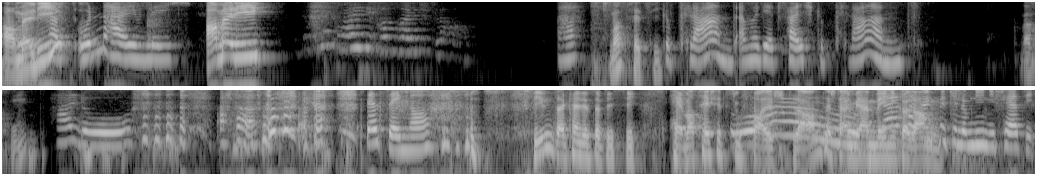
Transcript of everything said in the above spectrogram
Amelie? Das ist fast unheimlich. Amelie! Aha, Was hat sie? geplant. Amelie hat falsch geplant. Wer kommt? Hallo. Aha. Der Sänger. Stimmt, der kann jetzt ein bisschen. Hä, was hast jetzt du falsch geplant? Hast du wir haben Ja, ich weniger habe gedacht, wir lang? sind um 9 Uhr fertig.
